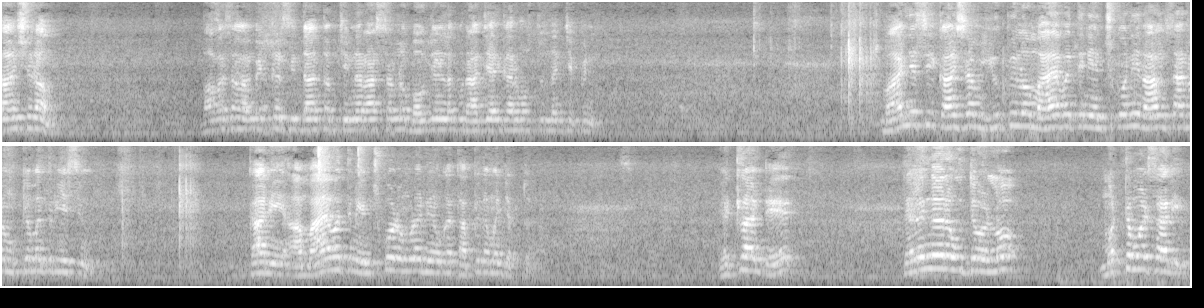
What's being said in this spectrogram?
కాంశీరామ్ బాబాసాహెబ్ అంబేద్కర్ సిద్ధాంతం చిన్న రాష్ట్రంలో బహుజనులకు రాజ్యాధికారం వస్తుందని చెప్పింది మాన్యశ్రీ కాంశీరామ్ యూపీలో మాయావతిని ఎంచుకొని నాలుగు సార్లు ముఖ్యమంత్రి చేసింది కానీ ఆ మాయావతిని ఎంచుకోవడం కూడా నేను ఒక తప్పిదమని చెప్తున్నా. ఎట్లా అంటే తెలంగాణ ఉద్యమంలో మొట్టమొదటిసారి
